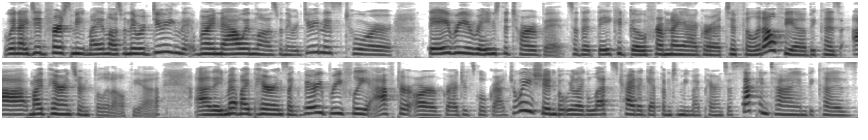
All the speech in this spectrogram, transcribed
when I did first meet my in-laws when they were doing the, my now in-laws when they were doing this tour, they rearranged the tour a bit so that they could go from Niagara to Philadelphia because uh, my parents are in Philadelphia. Uh, they met my parents like very briefly after our graduate school graduation, but we are like, let's try to get them to meet my parents a second time because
